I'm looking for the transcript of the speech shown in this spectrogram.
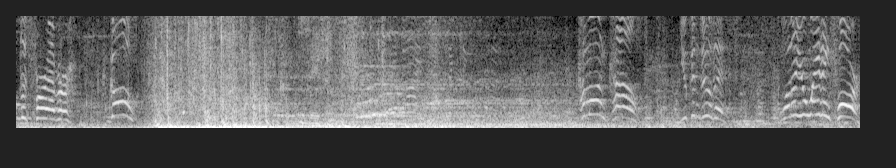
Hold this forever. Go! Couldn't save him. Come on, Kyle. You can do this. What are you waiting for?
